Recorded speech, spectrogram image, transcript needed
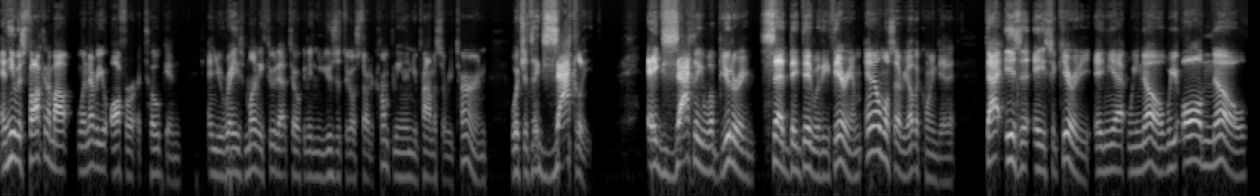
and he was talking about whenever you offer a token – and you raise money through that token and you use it to go start a company and then you promise a return, which is exactly, exactly what Buterin said they did with Ethereum and almost every other coin did it. That isn't a security. And yet we know, we all know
